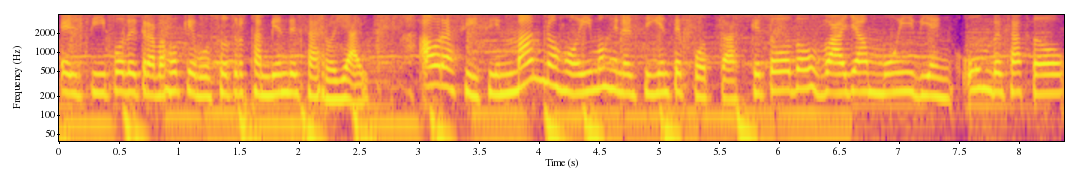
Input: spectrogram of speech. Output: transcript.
el tipo de trabajo que vosotros también desarrolláis. Ahora sí, sin más nos oímos en el siguiente podcast. Que todos vayan muy bien. Un besazo.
